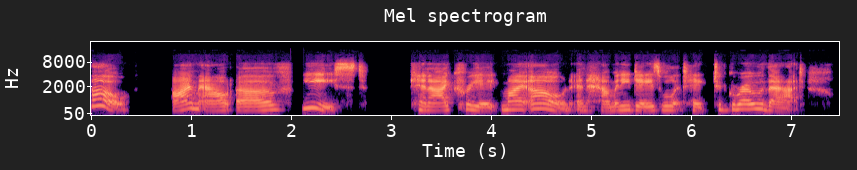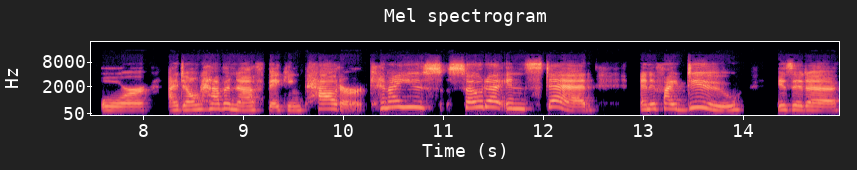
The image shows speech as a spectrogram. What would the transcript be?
oh, I'm out of yeast. Can I create my own? And how many days will it take to grow that? Or I don't have enough baking powder. Can I use soda instead? And if I do, is it a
